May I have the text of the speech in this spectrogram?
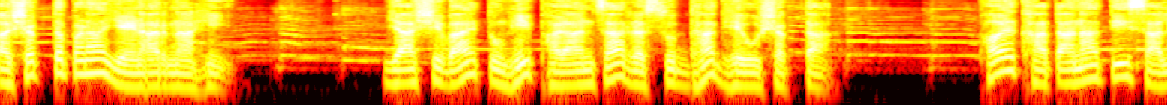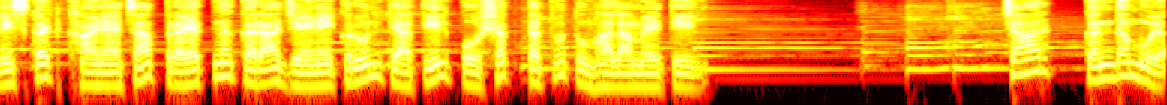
अशक्तपणा येणार नाही. याशिवाय तुम्ही फळांचा रससुद्धा घेऊ शकता. फळ खाताना ती सालिस्कट खाण्याचा प्रयत्न करा जेणेकरून त्यातील पोषक तत्व तुम्हाला मिळतील. चार कंदमुळ.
